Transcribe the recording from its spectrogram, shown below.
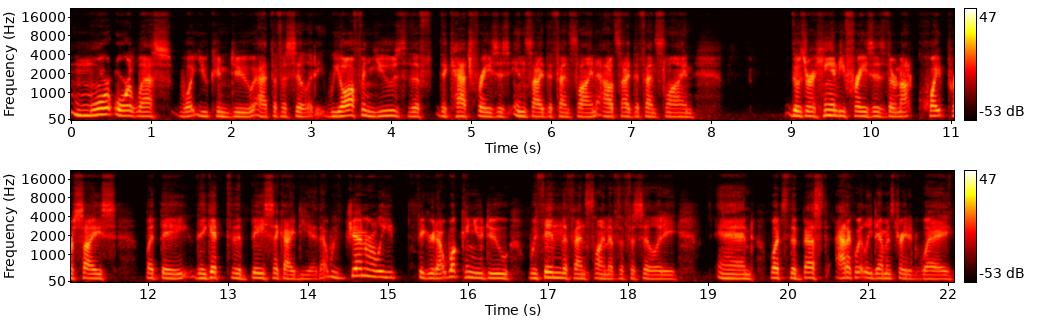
more or less what you can do at the facility. We often use the the catchphrases inside the fence line, outside the fence line, those are handy phrases. They're not quite precise, but they they get to the basic idea that we've generally figured out. What can you do within the fence line of the facility? And what's the best adequately demonstrated way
